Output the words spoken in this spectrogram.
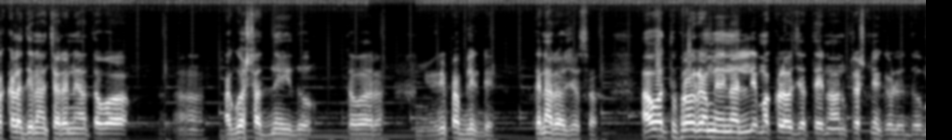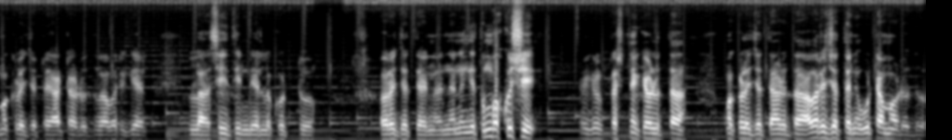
ಮಕ್ಕಳ ದಿನಾಚರಣೆ ಅಥವಾ ಆಗಸ್ಟ್ ಹದಿನೈದು ಅಥವಾ ರಿಪಬ್ಲಿಕ್ ಡೇ ಗಣರಾಜ್ಯೋತ್ಸವ. ಆವತ್ತು ಪ್ರೋಗ್ರಾಮಿನಲ್ಲಿ ಮಕ್ಕಳ ಜೊತೆ ನಾನು ಪ್ರಶ್ನೆ ಕೇಳೋದು, ಮಕ್ಕಳ ಜೊತೆ ಆಟ ಆಡೋದು, ಅವರಿಗೆ ಎಲ್ಲ ಸಿಹಿ ತಿಂಡಿ ಎಲ್ಲ ಕೊಟ್ಟು ಅವರ ಜೊತೆ ನನಗೆ ತುಂಬ ಖುಷಿ. ಈಗ ಪ್ರಶ್ನೆ ಕೇಳುತ್ತಾ, ಮಕ್ಕಳ ಜೊತೆ ಆಡುತ್ತಾ, ಅವರ ಜೊತೆ ಊಟ ಮಾಡೋದು.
